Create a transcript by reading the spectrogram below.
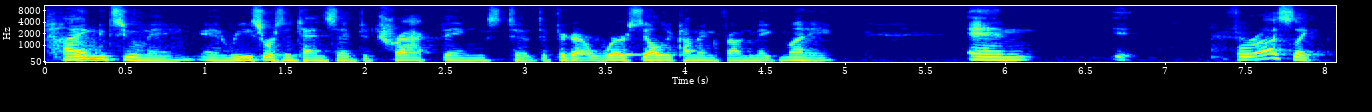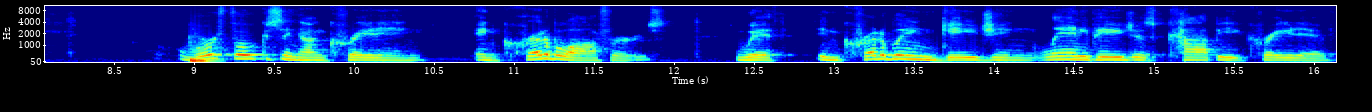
time consuming and resource intensive to track things to, to figure out where sales are coming from to make money. And it, for us like we're focusing on creating incredible offers with incredibly engaging landing pages copy creative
